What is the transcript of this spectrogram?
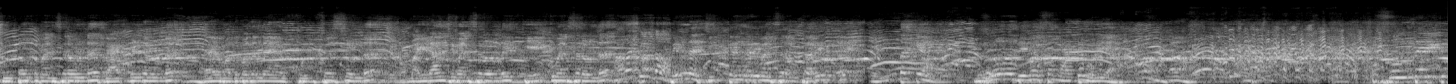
ഷൂട്ടൗട്ട് മത്സരമുണ്ട് ബാഡ്മിന്റൺ ഉണ്ട് അതുപോലെ തന്നെ ഫുഡ് ഫെസ്റ്റ് ഉണ്ട് മൈലാഞ്ചി മത്സരമുണ്ട് കേക്ക് മത്സരമുണ്ട് പിന്നെ ചിക്കൻ കറി മത്സരം. കറി എന്തൊക്കെയാണ് മൂന്ന് ദിവസം അടിപൊളിയാണ്. സുന്ദരിക്ക്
